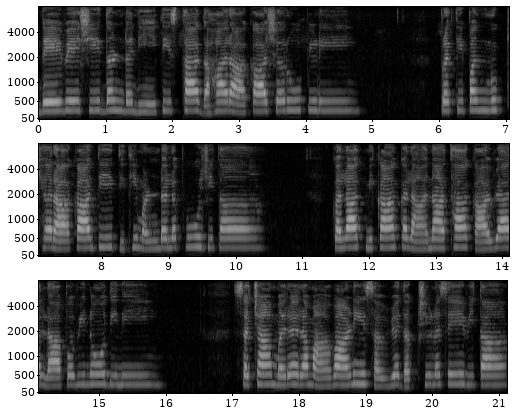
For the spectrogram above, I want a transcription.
देवेशी दण्डनीतिस्था दहाराकाशरूपिणी प्रतिपन्मुख्यरा कान्तितिथिमण्डलपूजिता कलात्मिका कलानाथा काव्यालापविनोदिनी। सचामररमावाणी सव्यदक्षिणसेविता।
